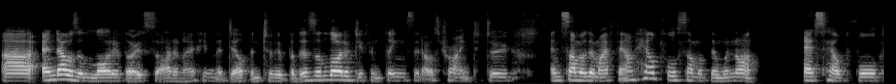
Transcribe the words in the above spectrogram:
Uh, and that was a lot of those. So I don't know if you want to delve into it, but there's a lot of different things that I was trying to do. And some of them I found helpful, some of them were not as helpful.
